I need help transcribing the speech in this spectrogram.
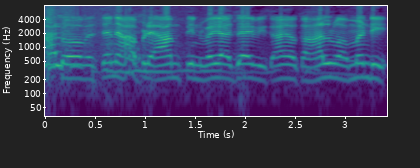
હાલો હવે છે ને આપણે આમ તીન વયા જાવી કાયો કા હાલવા મંડી.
